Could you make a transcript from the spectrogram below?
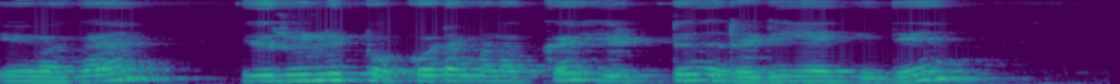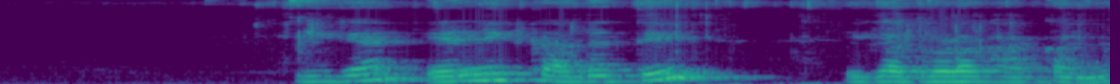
ಇವಾಗ ಈರುಳ್ಳಿ ಪಕೋಡ ಮಾಡೋಕ್ಕೆ ಹಿಟ್ಟು ರೆಡಿಯಾಗಿದೆ. ಈಗ ಎಣ್ಣೆ ಕಾದೈತಿ ಈಗ ಅದ್ರೊಳಗೆ ಹಾಕೋಣ.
